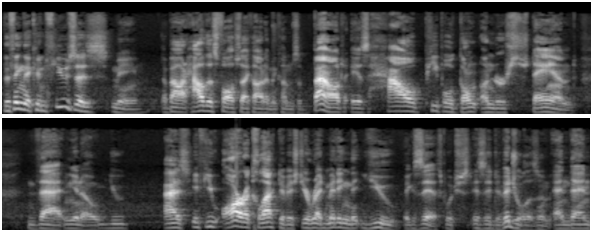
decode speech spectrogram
the thing that confuses me about how this false dichotomy comes about is how people don't understand that you know you as if you are a collectivist you're admitting that you exist which is individualism and then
